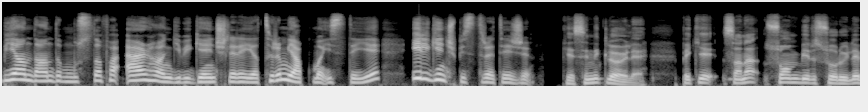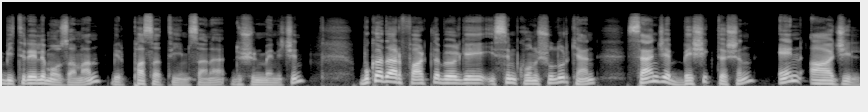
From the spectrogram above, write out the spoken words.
bir yandan da Mustafa Erhan gibi gençlere yatırım yapma isteği ilginç bir strateji. Kesinlikle öyle. Peki sana son bir soruyla bitirelim o zaman. Bir pas atayım sana düşünmen için. Bu kadar farklı bölgeye isim konuşulurken sence Beşiktaş'ın en acil,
